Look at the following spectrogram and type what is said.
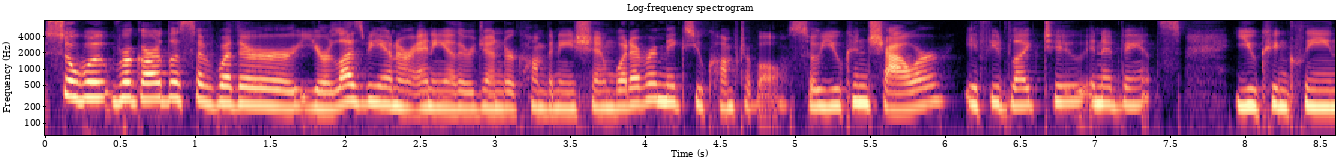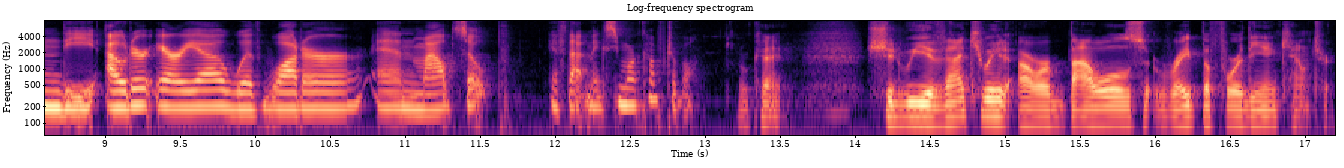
So, regardless of whether you're lesbian or any other gender combination, whatever makes you comfortable. So, you can shower if you'd like to in advance. You can clean the outer area with water and mild soap if that makes you more comfortable. Okay. Should we evacuate our bowels right before the encounter?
